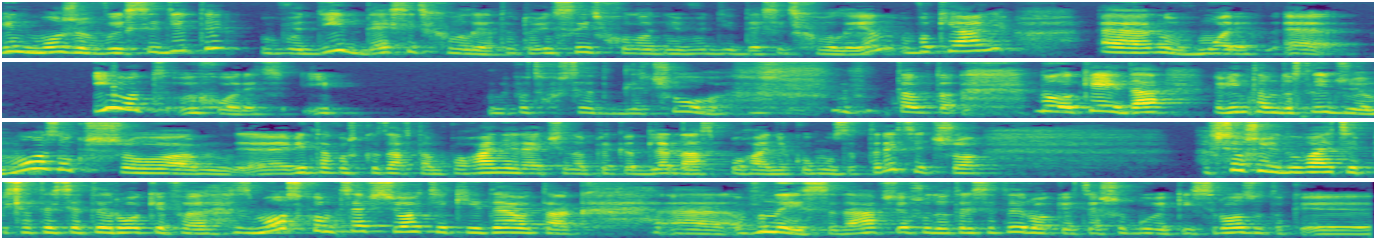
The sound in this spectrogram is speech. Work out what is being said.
він може висидіти в воді 10 хвилин. Тобто він сидить в холодній воді 10 хвилин в океані, е, ну, в морі. Е, і от виходить. І мені просто для чого? тобто, ну окей, да, він там досліджує мозок, що е, він також казав там погані речі, наприклад, для нас погані, кому за 30, що все, що відбувається після 30 років е, з мозком, це все тільки йде отак е, вниз. Да? Все, що до 30 років, це що був якийсь розвиток, е,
